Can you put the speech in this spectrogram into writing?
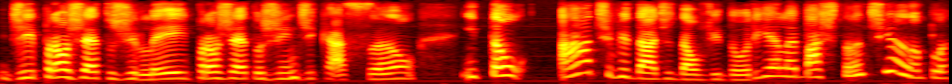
de projetos de lei, projetos de indicação. Então, a atividade da ouvidoria ela é bastante ampla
